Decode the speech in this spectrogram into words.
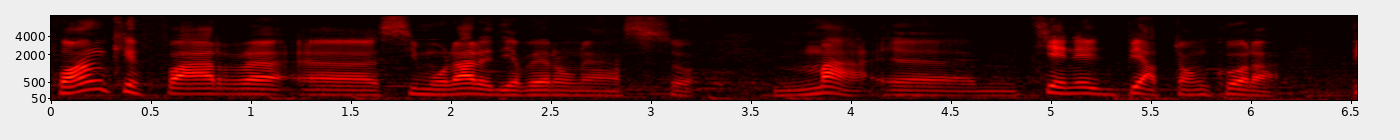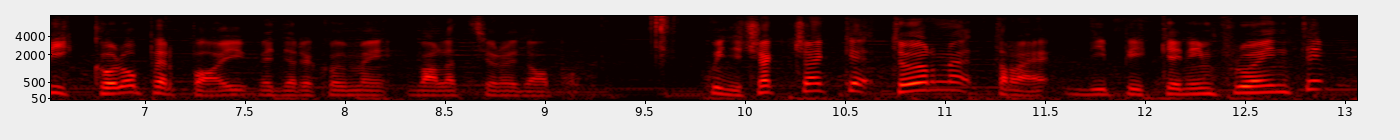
può anche far uh, simulare di avere un asso ma ehm, tiene il piatto ancora piccolo per poi vedere come va l'azione dopo. Quindi check check, turn 3 di Picken influente.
